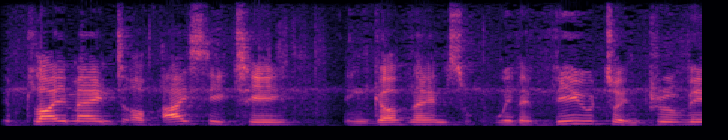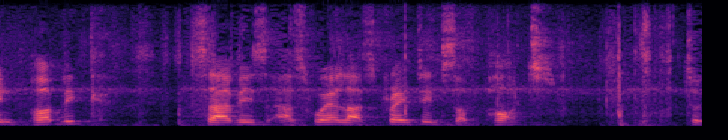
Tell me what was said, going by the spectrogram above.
deployment of ICT in governance with a view to improving public service as well as strengthening support to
